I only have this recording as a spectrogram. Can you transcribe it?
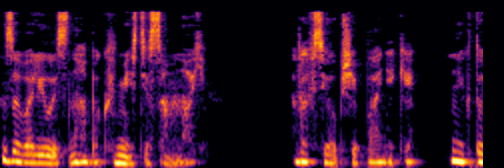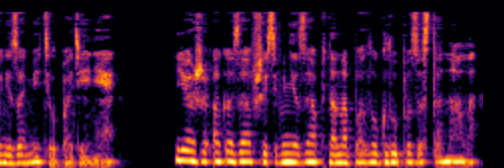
завалилось на бок вместе со мной. Во всеобщей панике никто не заметил падения. Я же, оказавшись внезапно на полу, глупо застонала,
